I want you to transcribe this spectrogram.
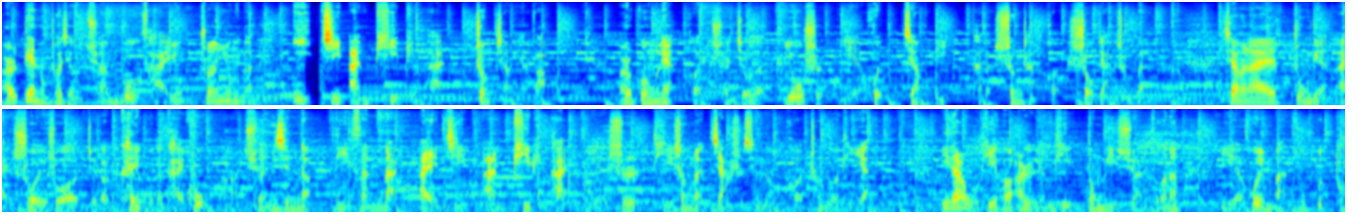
而电动车型全部采用专用的 eGMP 平台正向研发，而供应链和全球的优势也会降低它的生产和售价的成本。下面来重点来说一说这个 K5 的凯酷，全新的第三代 iGMP 平台也。是提升了驾驶性能和乘坐体验。1.5T 和 2.0T 动力选择呢，也会满足不同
